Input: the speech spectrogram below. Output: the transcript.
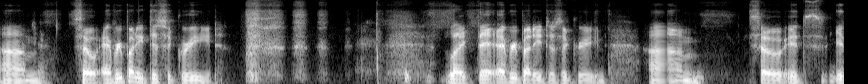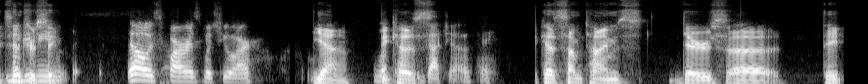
Um, Gotcha. so everybody disagreed. like they, everybody disagreed. Um, so it's it's What interesting. Oh, as far as what you are. Yeah, because gotcha. Okay. because sometimes there's uh they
